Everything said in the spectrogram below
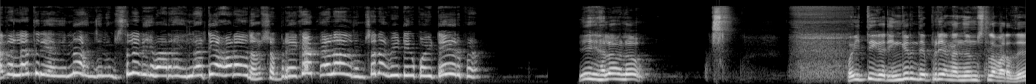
அதெல்லாம் தெரியாது. இன்னும் அஞ்சு நிமிஷத்துல நீ வர. இல்லாட்டி ஆறாவது நிமிஷம். பிரேக்கப் ஏழாவது நிமிஷம் நான் வீட்டுக்கு போயிட்டே இருப்பேன். ஏய் ஹலோ ஹலோ பைத்தியக்கார் இங்கிருந்து எப்படி அங்கே அஞ்சு நிமிஷத்தில் வர்றது?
